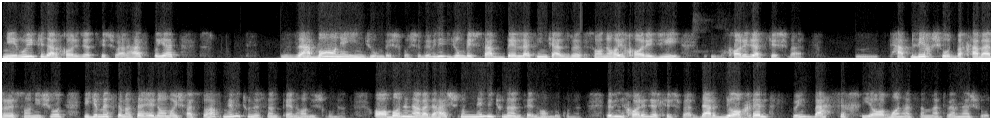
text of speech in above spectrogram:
نیرویی که در خارج از کشور هست باید زبان این جنبش باشه. ببینید جنبش سر بلت این که از رسانه های خارجی خارج از کشور تبلیغ شد و خبررسانی شد دیگه مثل مثلا ادامه 67 نمی‌تونستن پنهانش کنن. آبان 98 رو نمی‌تونن پنهان بکنن. ببینید خارج از کشور در داخل این بحث خیابان اصلا مطرح نشد.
